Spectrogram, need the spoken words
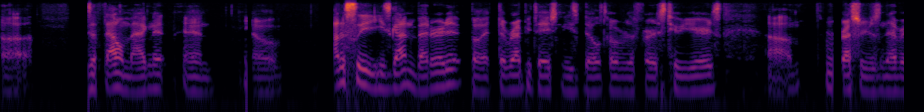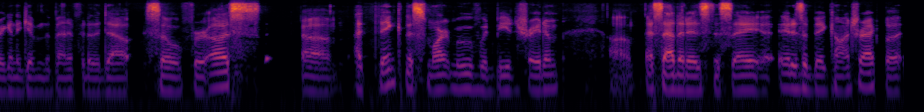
Uh, he's a foul magnet, and you know honestly, he's gotten better at it, but the reputation he's built over the first two years, um, just never going to give him the benefit of the doubt. So for us, um, I think the smart move would be to trade him. Um, as sad that is to say, it is a big contract, but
